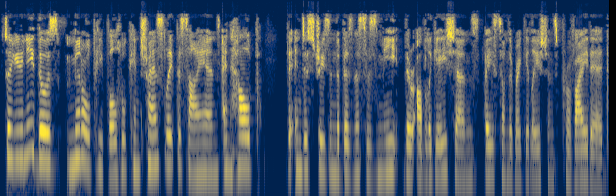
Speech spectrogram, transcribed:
So you need those middle people who can translate the science and help the industries and the businesses meet their obligations based on the regulations provided.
